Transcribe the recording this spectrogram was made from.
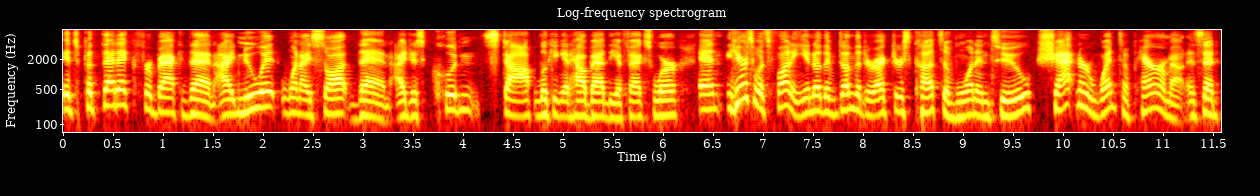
it's pathetic for back then. I knew it when I saw it then. I just couldn't stop looking at how bad the effects were. And here's what's funny. You know, they've done the director's cuts of 1 and 2. Shatner went to Paramount and said,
